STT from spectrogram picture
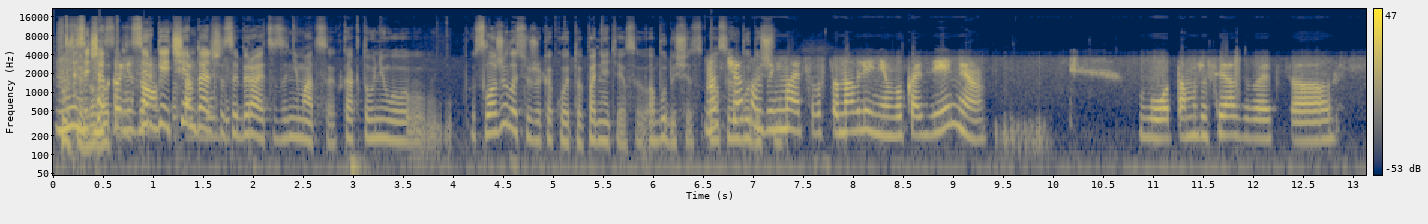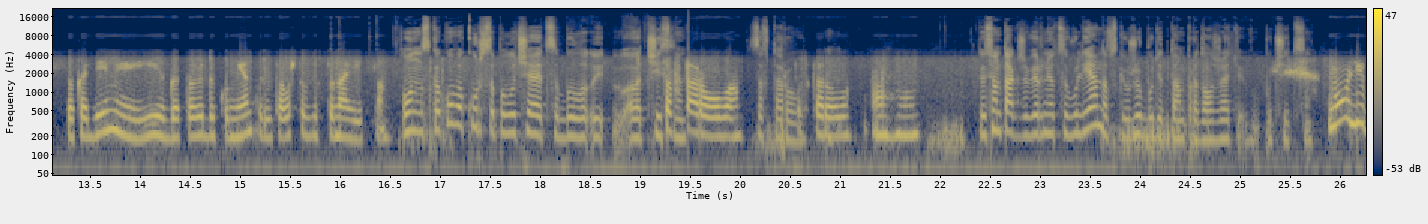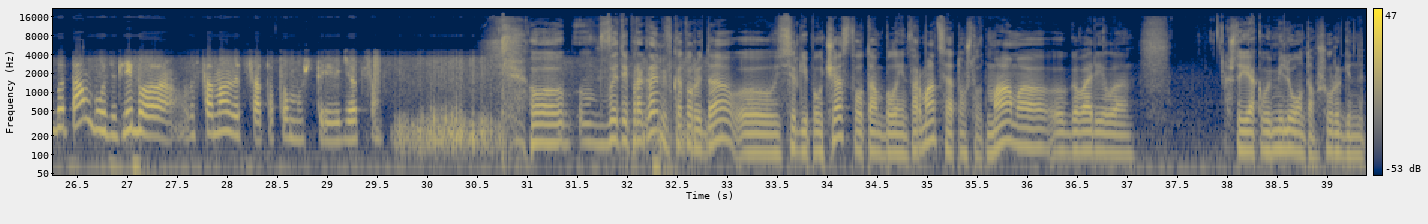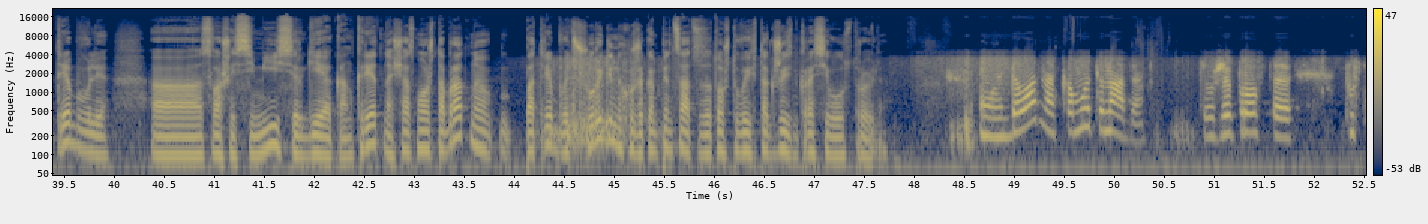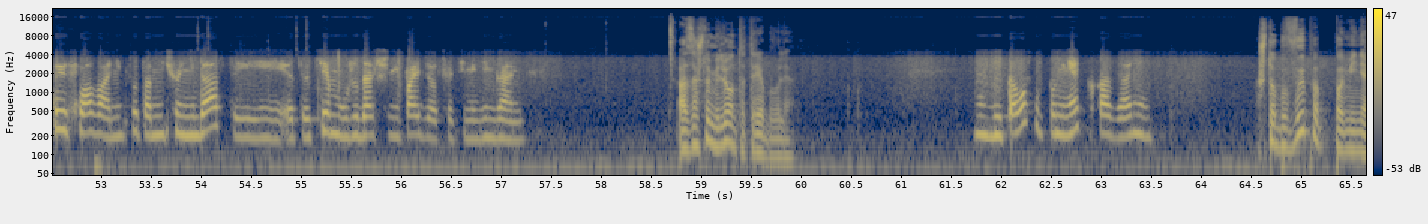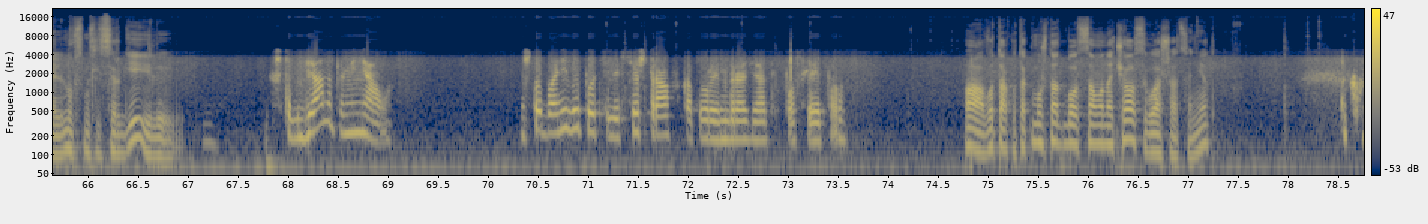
Слушайте, Сейчас, ну вот... Сергей, чем дальше будет. собирается заниматься? Как-то у него сложилось уже какое-то понятие о будущем? Ну, о сейчас будущем? он занимается восстановлением в академию. Вот, там уже связывается с академией и готовит документы для того, чтобы восстановиться. Он с какого курса, получается, был э, отчислен? Со второго. Со второго. Со второго. Угу. То есть он также вернется в Ульяновск и уже будет там продолжать учиться? Ну, либо там будет, либо восстановится, а потом, может, переведется. Э, в этой программе, в которой, да, э, Сергей поучаствовал, там была информация о том, что вот мама говорила, что якобы миллион там Шурыгины требовали э, с вашей семьи, Сергея конкретно. Сейчас может обратную потребовать Шурыгиных уже компенсацию за то, что вы их так жизнь красиво устроили? Ой, да ладно, кому это надо? Это уже просто пустые слова. Никто там ничего не даст, и эта тема уже дальше не пойдет с этими деньгами. А за что миллион-то требовали? Для того, чтобы поменять показания. Чтобы вы поменяли, ну, в смысле, Сергей или чтобы Диана поменяла. Чтобы они выплатили все штрафы, которые им грозят после этого. А, вот так вот. Так может надо было с самого начала соглашаться, нет? Так,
